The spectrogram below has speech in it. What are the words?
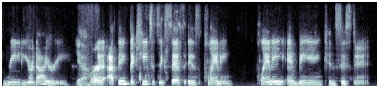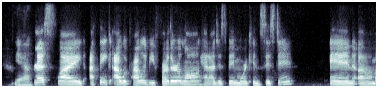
read your diary. Yeah. But I think the key to success is planning, planning and being consistent. Yeah. That's like, I think I would probably be further along had I just been more consistent. And um,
